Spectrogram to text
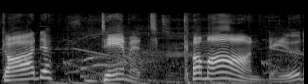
God damn it. Come on, dude.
